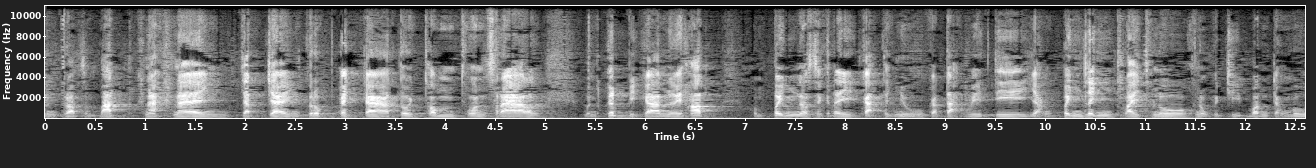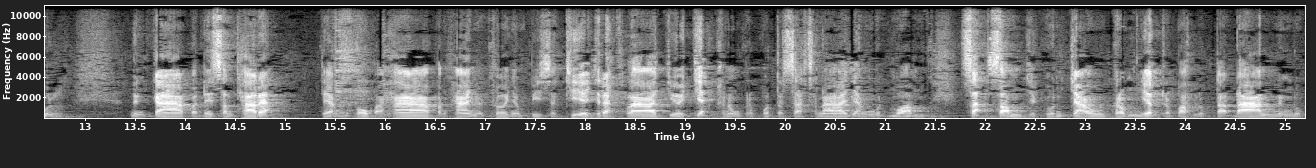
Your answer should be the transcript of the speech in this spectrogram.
និងទ្រព្យសម្បត្តិខ្នះខ្នែងចាត់ចែងគ្រប់កិច្ចការតូចធំធ្ងន់ស្រាលមិនគិតពីការនឿយហត់បំពេញនៅសេចក្តីកតញ្ញូកតវេទីយ៉ាងពេញលេញថ្លៃថ្នូរក្នុងពិធីបុណ្យទាំងមូលនឹងការបដិសន្ធារៈ ទាំងម្ហូបអាហារបង្ហាញឲ្យឃើញអំពីសទ្ធាជ្រះថ្លាជឿជាក់ក្នុងព្រះពុទ្ធសាសនាយ៉ាងមុតមមស័ក្តិសមជាកូនចៅក្រុមញាតិរបស់លោកតាដាន និងលោក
